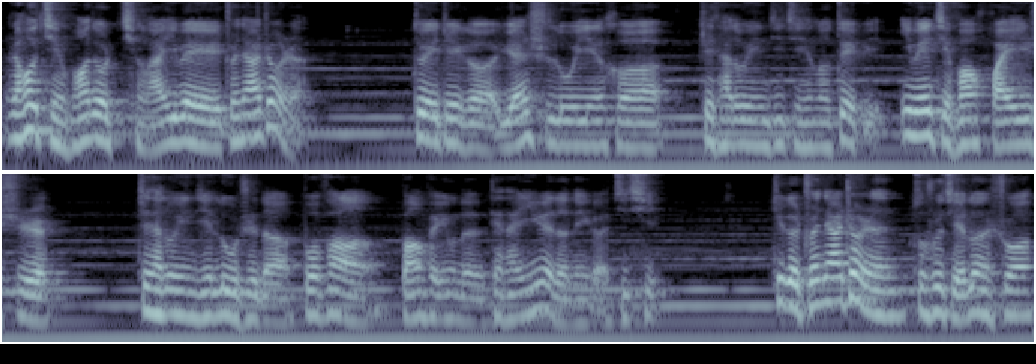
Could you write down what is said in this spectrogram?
然后警方就请来一位专家证人，对这个原始录音和这台录音机进行了对比，因为警方怀疑是这台录音机录制的播放绑匪用的电台音乐的那个机器。这个专家证人做出结论说，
